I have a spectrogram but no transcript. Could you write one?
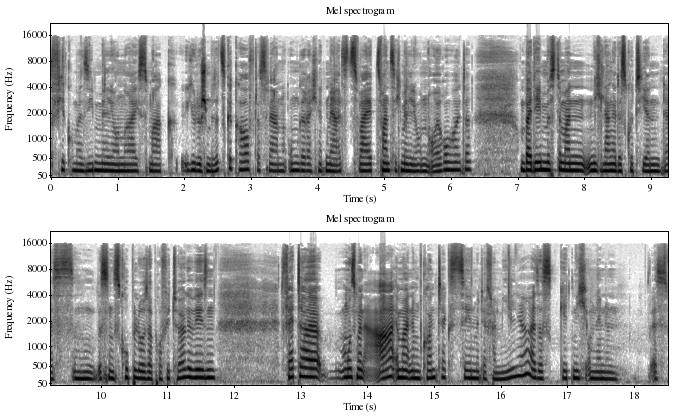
4,7 Millionen Reichsmark jüdischen Besitz gekauft. Das wären umgerechnet mehr als zwei, 20 Millionen Euro heute. Und bei dem müsste man nicht lange diskutieren. Das ist ein, ist ein skrupelloser Profiteur gewesen. Vetter muss man A immer in einem Kontext sehen mit der Familie. Also es geht nicht um den es,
